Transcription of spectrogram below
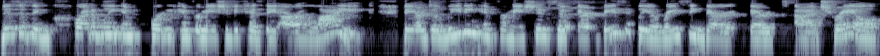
This is incredibly important information because they are lying. They are deleting information. So they're basically erasing their, their uh, trail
